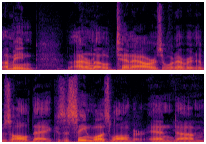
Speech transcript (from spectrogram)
I mean, I don't know, ten hours or whatever. It was all day because the scene was longer, and um,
